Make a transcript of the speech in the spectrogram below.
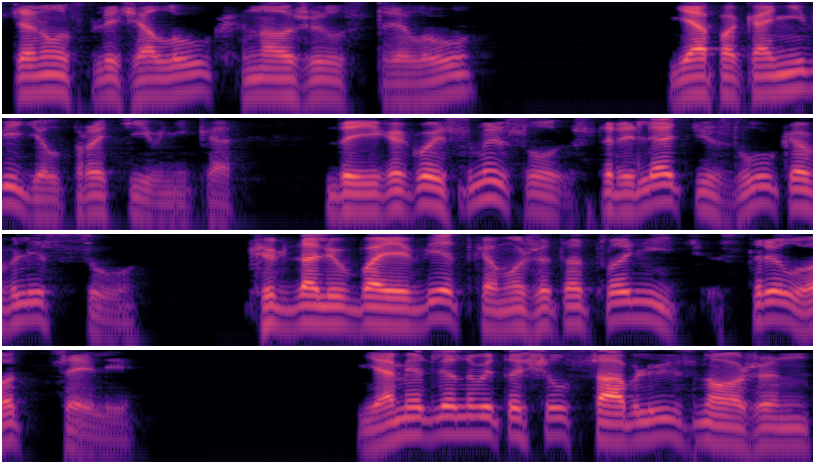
стянул с плеча лук, наложил стрелу. Я пока не видел противника, да и какой смысл стрелять из лука в лесу, когда любая ветка может отклонить стрелу от цели? Я медленно вытащил саблю из ножен,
